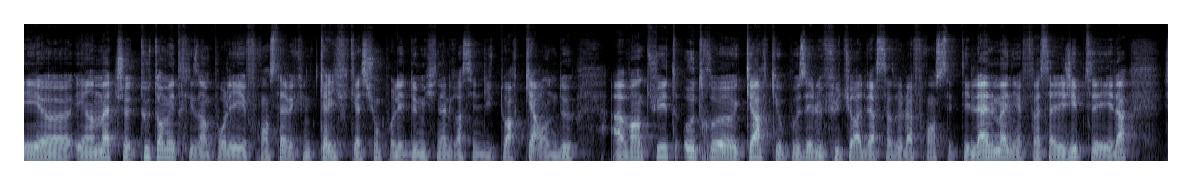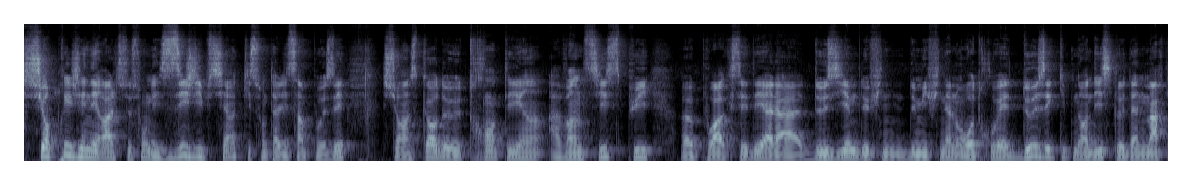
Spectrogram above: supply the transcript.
Euh, et, un match tout en maîtrise hein, pour les Français avec une qualification pour les demi-finales grâce à une victoire 42 à 28. Autre euh, quart qui opposait le futur adversaire de la France, c'était l'Allemagne face à l'Égypte. Et là, surprise générale, ce sont les Égyptiens qui sont allés s'imposer sur un score de 31 à 26. Puis euh, pour accéder à la deuxième demi-finale, on retrouvait deux équipes nordistes, le Danemark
